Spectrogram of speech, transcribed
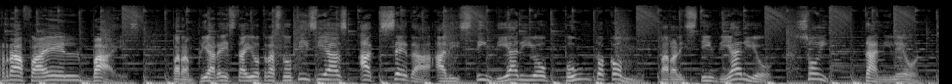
Rafael Baez. Para ampliar esta y otras noticias, acceda a listindiario.com. Para Listín Diario, soy Dani León.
